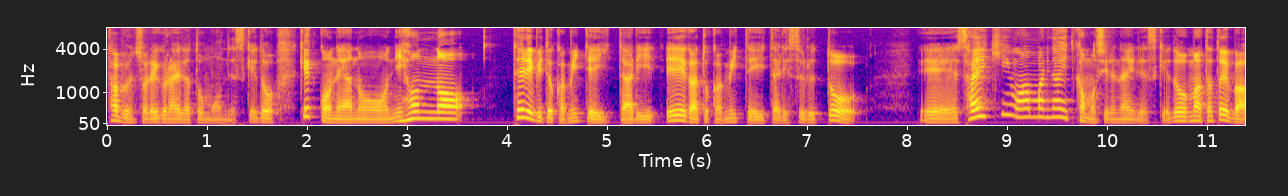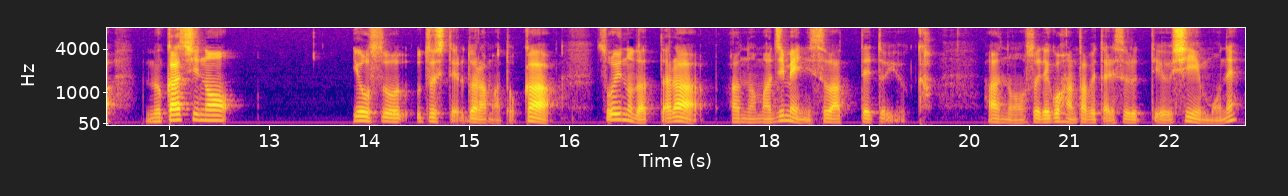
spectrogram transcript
多分それぐらいだと思うんですけど、結構ね、あの、日本のテレビとか見ていたり、映画とか見ていたりすると、えー最近はあんまりないかもしれないですけど、まあ、例えば昔の様子を映してるドラマとか、そういうのだったら、あの、まあ、地面に座ってというか、あの、それでご飯食べたりするっていうシーンもね、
